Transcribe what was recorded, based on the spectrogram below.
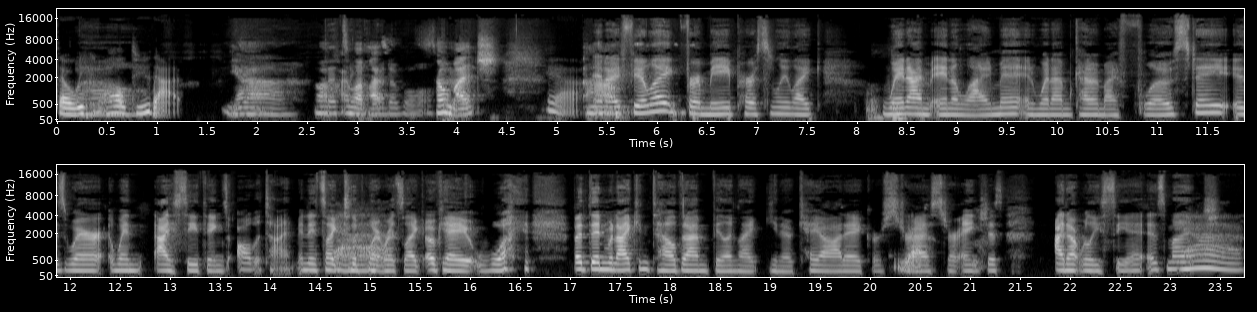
So we wow. can all do that. Yeah. Oh, That's I love incredible. that so much. Yeah. Um, and I um, feel like for me personally, like when I'm in alignment and when I'm kind of in my flow state is where when I see things all the time. And it's like yeah. to the point where it's like, okay, what? But then when I can tell that I'm feeling like, you know, chaotic or stressed yeah. or anxious, I don't really see it as much. Yeah.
